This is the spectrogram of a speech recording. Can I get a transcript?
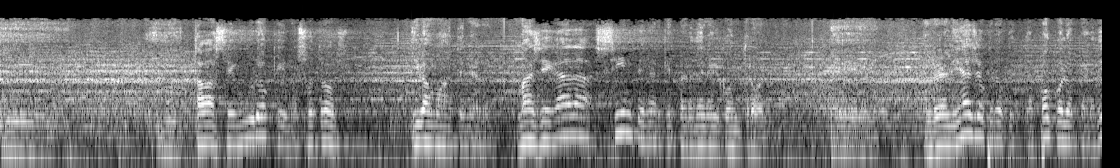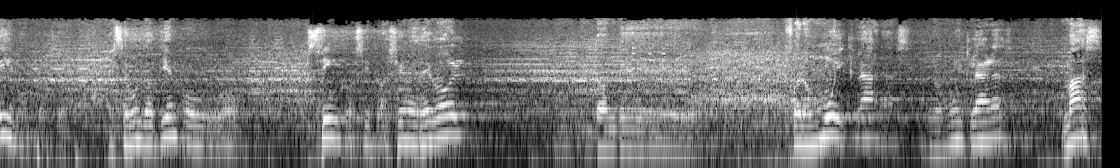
Y estaba seguro que nosotros íbamos a tener más llegada sin tener que perder el control. Eh, en realidad yo creo que tampoco lo perdimos, porque el segundo tiempo hubo cinco situaciones de gol donde fueron muy claras, pero muy claras, más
